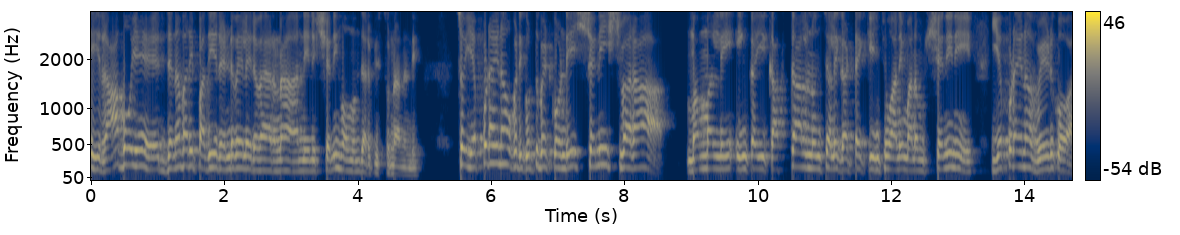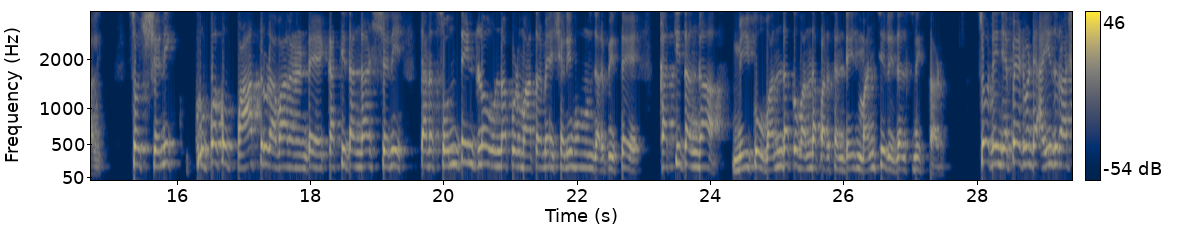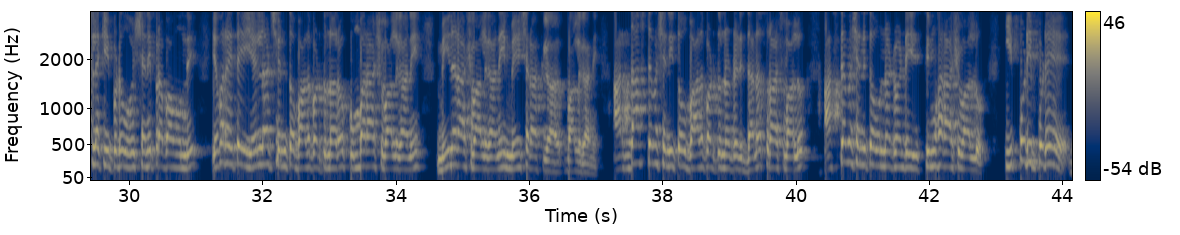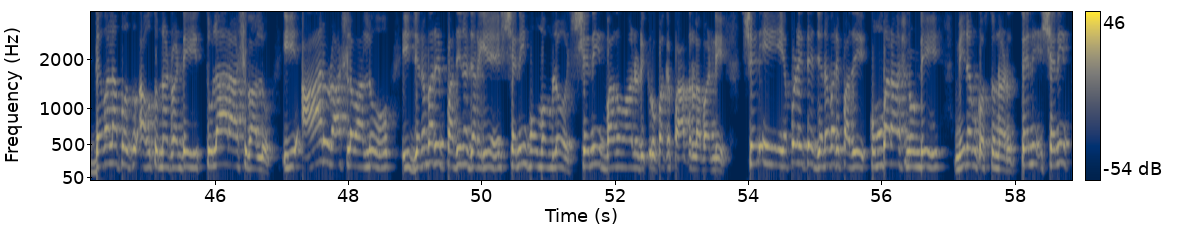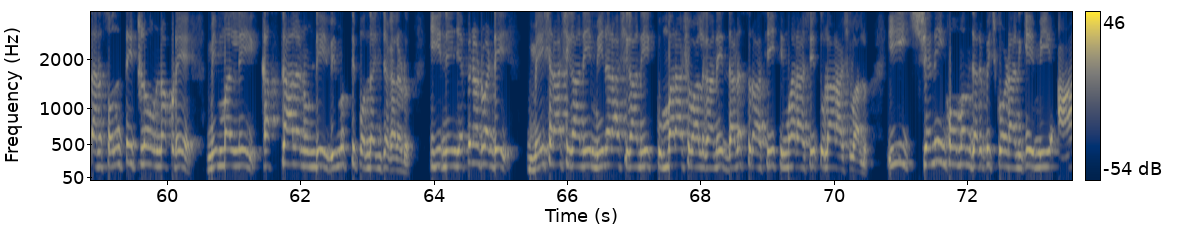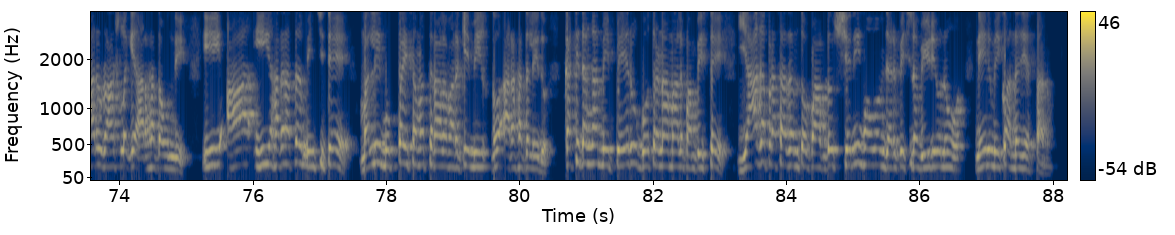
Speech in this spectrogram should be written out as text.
ఈ రాబోయే జనవరి పది రెండు వేల ఇరవై ఆరున నేను శని హోమం జరిపిస్తున్నానండి. సో ఎప్పుడైనా ఒకటి గుర్తుపెట్టుకోండి శనీశ్వర మమ్మల్ని ఇంకా ఈ కష్టాల నుంచి గట్టెక్కించు అని మనం శనిని ఎప్పుడైనా వేడుకోవాలి. సో శని కృపకు పాత్రుడు అవ్వాలనంటే ఖచ్చితంగా శని తన సొంతింట్లో ఉన్నప్పుడు మాత్రమే శని హోమం జరిపిస్తే ఖచ్చితంగా మీకు వందకు వంద పర్సెంటేజ్ మంచి రిజల్ట్స్ని ఇస్తాడు. సో నేను చెప్పేటువంటి ఐదు రాశులకి ఇప్పుడు శని ప్రభావం ఉంది. ఎవరైతే ఏళ్ళనాటి శనితో బాధపడుతున్నారో కుంభరాశి వాళ్ళు కానీ మీనరాశి వాళ్ళు కానీ మేషరాశి వాళ్ళు కానీ అర్ధాష్టమ శనితో బాధపడుతున్నటువంటి ధనుసు రాశి వాళ్ళు అష్టమ శనితో ఉన్నటువంటి సింహరాశి వాళ్ళు ఇప్పుడిప్పుడే డెవలప్ అవుతున్నటువంటి తులారాశి వాళ్ళు ఈ ఆరు రాశుల వాళ్ళు ఈ జనవరి పదిన జరిగే శని హోమంలో శని భగవానుడి కృపకి పాత్రలవ్వండి. శని ఎప్పుడైతే జనవరి పది కుంభరాశి నుండి మీనంకి వస్తున్నాడు తెని శని తన సొంత ఇంట్లో ఉన్నప్పుడే మిమ్మల్ని కష్టాల నుండి విముక్తి పొందించగలడు. ఈ నేను చెప్పినటువంటి మేషరాశి కానీ మీనరాశి కానీ కుంభరాశి వాళ్ళు కానీ ధనస్సు రాశి సింహరాశి తులారాశి వాళ్ళు. ఈ శని హోమం జరిపించుకోవడానికి మీ ఆరు రాశులకి అర్హత ఉంది. ఈ ఆ ఈ అర్హత మించితే మళ్ళీ ముప్పై సంవత్సరాల వరకు మీకు అర్హత లేదు. ఖచ్చితంగా మీ పేరు గోత్రనామాలు పంపిస్తే యాగ ప్రసాదంతో పాటు శని హోమం జరిపించిన వీడియోను నేను మీకు అందజేస్తాను.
